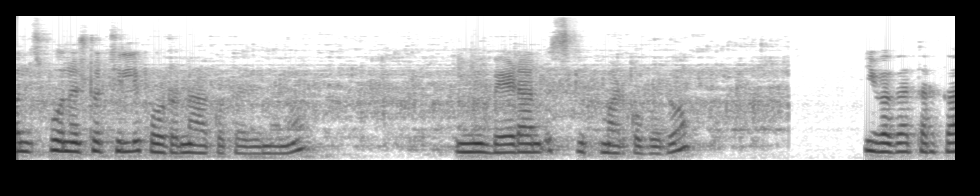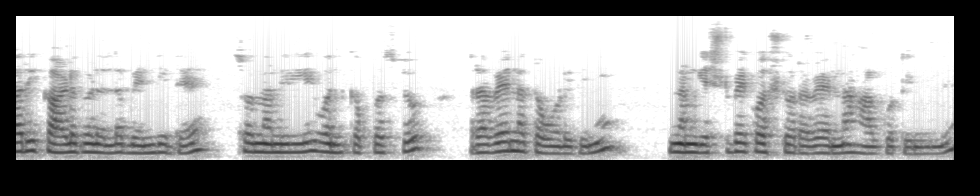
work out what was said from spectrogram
ಒಂದು ಸ್ಪೂನಷ್ಟು ಚಿಲ್ಲಿ ಪೌಡ್ರನ್ನ ಹಾಕೋತಾ ಇದ್ದೀನಿ ನಾನು. ಇನ್ನು ಬೇಡ ಅಂತ ಸ್ಕಿಪ್ ಮಾಡ್ಕೋಬೋದು. ಇವಾಗ ತರಕಾರಿ ಕಾಳುಗಳೆಲ್ಲ ಬೆಂದಿದೆ. ಸೊ ನಾನಿಲ್ಲಿ ಒಂದು ಕಪ್ಪಷ್ಟು ರವೆಯನ್ನು ತೊಗೊಂಡಿದ್ದೀನಿ. ನಮ್ಗೆ ಎಷ್ಟು ಬೇಕೋ ಅಷ್ಟು ರವೆಯನ್ನು ಹಾಕೋತೀನಿ ಇಲ್ಲಿ.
